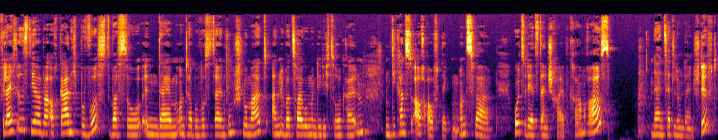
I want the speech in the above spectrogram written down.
Vielleicht ist es dir aber auch gar nicht bewusst, was so in deinem Unterbewusstsein rumschlummert an Überzeugungen, die dich zurückhalten. Und die kannst du auch aufdecken. Und zwar holst du dir jetzt deinen Schreibkram raus, deinen Zettel und deinen Stift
